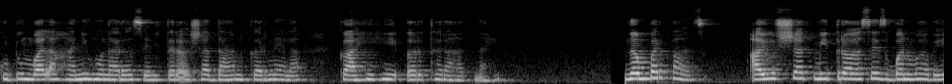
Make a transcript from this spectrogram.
कुटुंबाला हानी होणार असेल तर अशा दान करण्याला काहीही अर्थ राहत नाही. नंबर पाच. आयुष्यात मित्र असेच बनवावे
